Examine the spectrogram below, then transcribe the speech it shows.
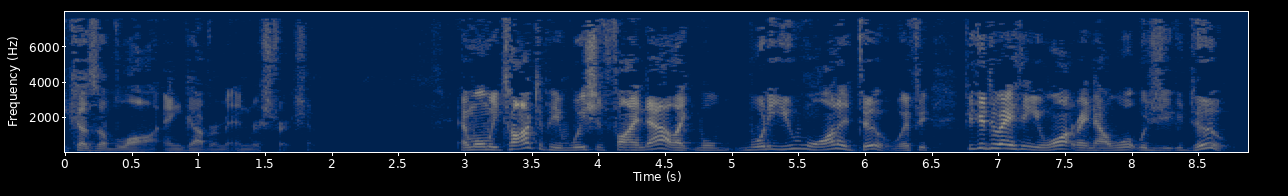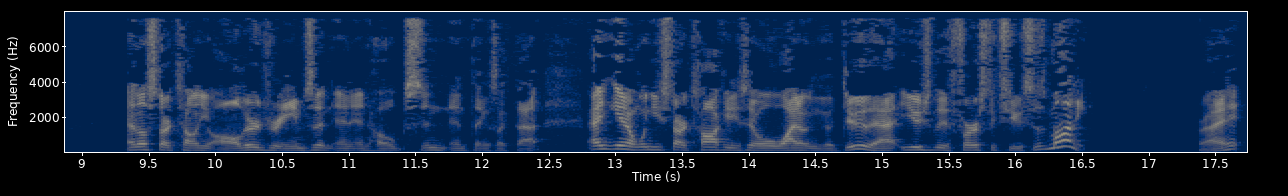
because of law and government and restriction. And when we talk to people, we should find out, like, well, what do you want to do? If you, if you could do anything you want right now, what would you do? And they'll start telling you all their dreams and, and, and hopes and, and things like that. And, you know, when you start talking, you say, well, why don't you go do that? Usually the first excuse is money. Right?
